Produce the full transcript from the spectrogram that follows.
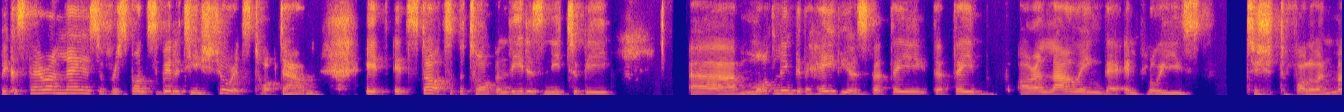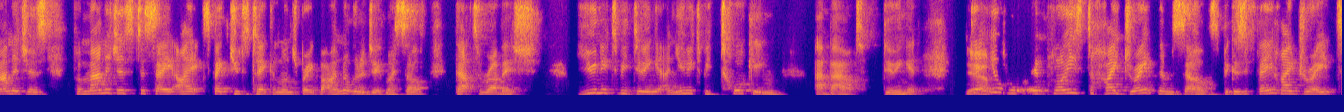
because there are layers of responsibility Sure, it's top down. It it starts at the top, and leaders need to be uh, modeling the behaviors that they that they are allowing their employees to, to follow and managers for managers to say i expect you to take a lunch break but i'm not going to do it myself that's rubbish you need to be doing it and you need to be talking about doing it yeah. get your employees to hydrate themselves because if they hydrate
